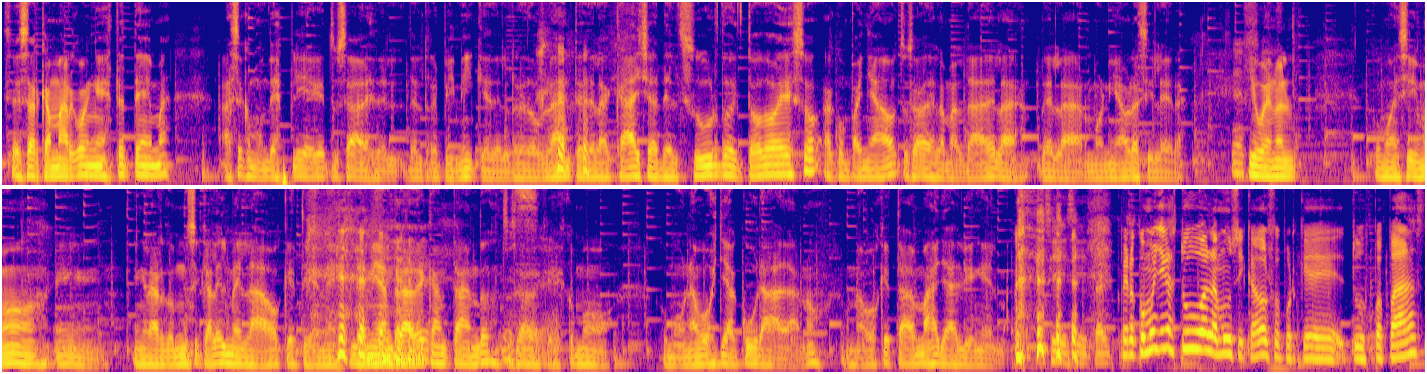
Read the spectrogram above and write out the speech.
César Camargo en este tema hace como un despliegue, tú sabes, del, del repinique, del redoblante, de la caixa, del zurdo y todo eso acompañado, tú sabes, de la maldad de la, de la armonía brasilera. Qué Y bueno, el- como decimos en, en el argot musical, el melao que tiene Lenny Andrade cantando, tú sabes que es como, como una voz ya curada, ¿no? Una voz que está más allá del bien y el mal. Sí, sí, tal cual. Pero ¿cómo llegas tú a la música, Adolfo? Porque tus papás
